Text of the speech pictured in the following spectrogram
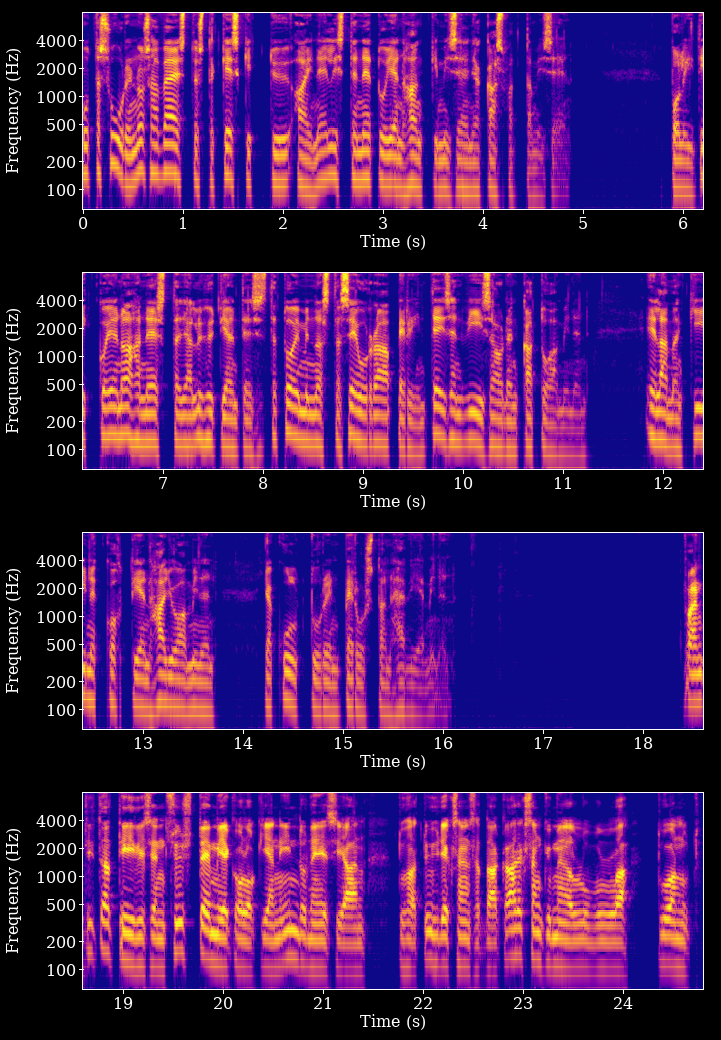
mutta suurin osa väestöstä keskittyy aineellisten etujen hankkimiseen ja kasvattamiseen. Poliitikkojen ahneesta ja lyhytjänteisestä toiminnasta seuraa perinteisen viisauden katoaminen, elämän kiinnekohtien hajoaminen ja kulttuurin perustan häviäminen. Kvantitatiivisen systeemiekologian Indonesiaan 1980-luvulla tuonut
